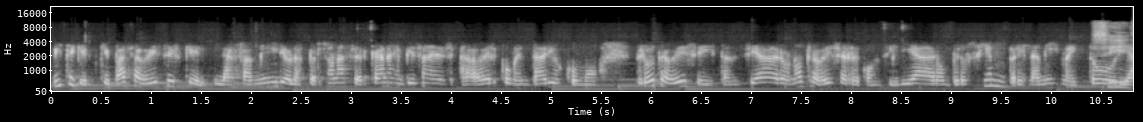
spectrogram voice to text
Viste que, pasa a veces que la familia o las personas cercanas empiezan a ver comentarios como, pero otra vez se distanciaron, otra vez se reconciliaron, pero siempre es la misma historia,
